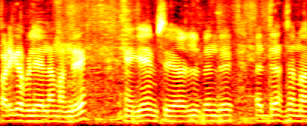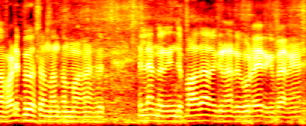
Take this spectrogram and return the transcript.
படிக்கிற பிள்ளைகள்லாம் வந்து கேம்ஸு வந்து அது சம்ம படிப்பு சம்மந்தமான எல்லாமே இருக்குது இந்த பாதாள கிணறு கூட இருக்குது பாருங்கள்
